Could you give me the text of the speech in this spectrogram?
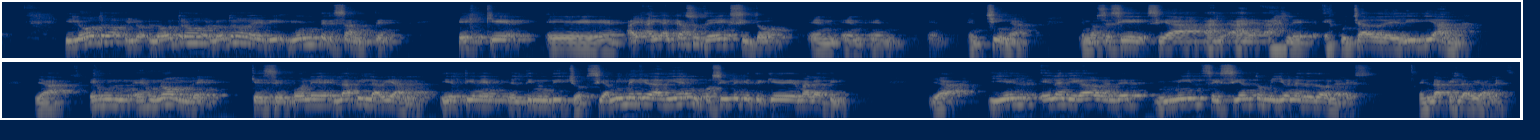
Y lo otro, lo, otro, lo otro bien interesante es que eh, hay, hay, casos de éxito en, en, en, en China. No sé si, si has, has, escuchado de Li Yang. ¿ya? Es, un, es un hombre que se pone lápiz labial y él tiene, él tiene un dicho, si a mí me queda bien, imposible que te quede mal a ti. ¿ya? Y él, él ha llegado a vender 1.600 millones de dólares en lápiz labiales.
